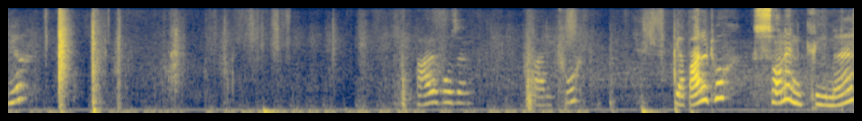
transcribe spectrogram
Hier. Badehose, Badetuch. Ja, Badetuch, Sonnencreme.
